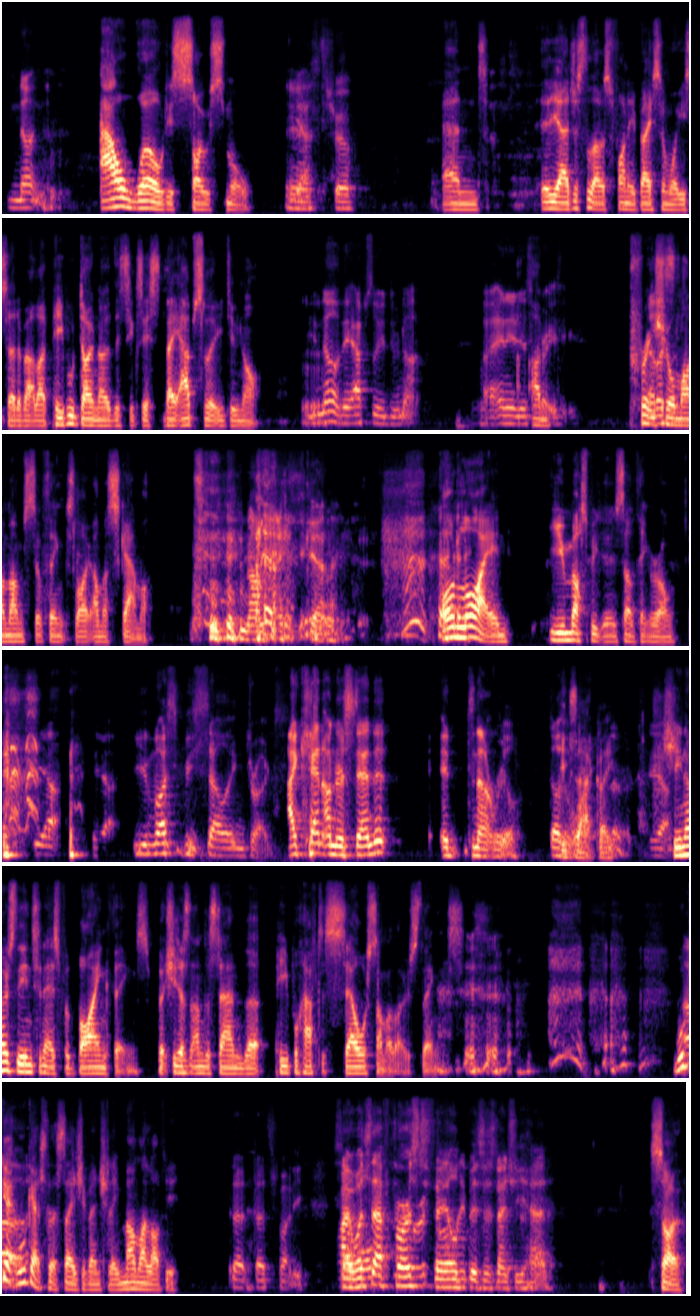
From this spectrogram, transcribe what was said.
None. Our world is so small. Yeah, Yeah. it's true. And yeah, I just thought that was funny based on what you said about like people don't know this exists. They absolutely do not. No, they absolutely do not. Uh, and it is I'm- crazy. Pretty Now sure let's- my mum still thinks like I'm a scammer. Not nice, yeah. Online, you must be doing something wrong. yeah. Yeah. You must be selling drugs. I can't understand it. It's not real. Doesn't Exactly. Work. Yeah. She knows the internet is for buying things, but she doesn't understand that people have to sell some of those things. We'll get Uh, we'll get to that stage eventually. Mum, I love you. that, that's funny. All right, what's what that was the first failed business venture you had? So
